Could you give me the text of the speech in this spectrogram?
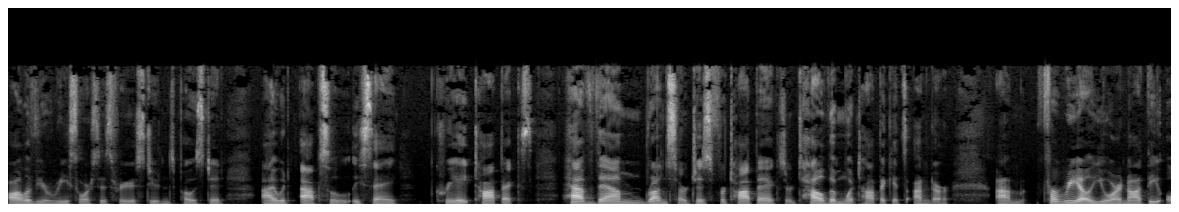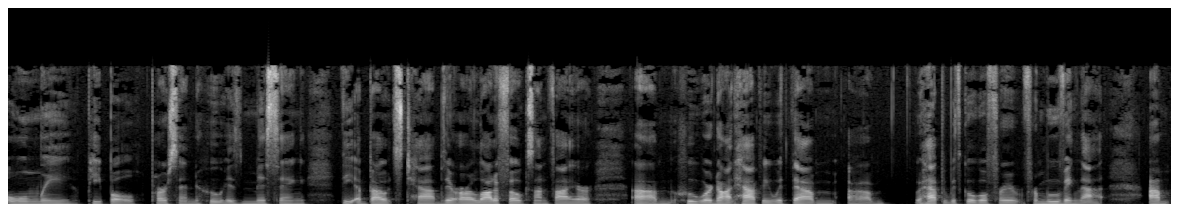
all of your resources for your students posted, I would absolutely say create topics, have them run searches for topics or tell them what topic it's under. Um, for real, you are not the only people, person who is missing the Abouts tab. There are a lot of folks on fire um, who were not happy with them, um, happy with Google for, for moving that. Um,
